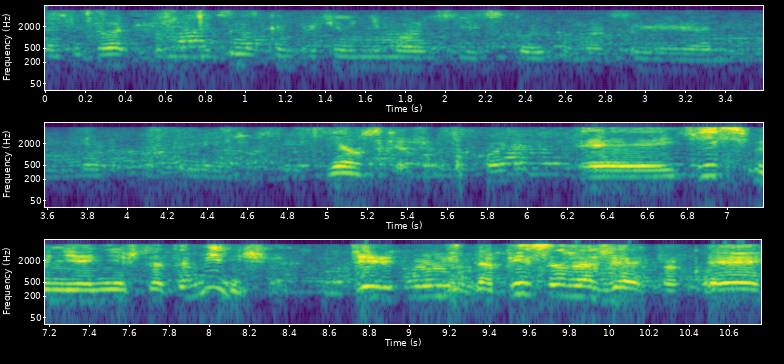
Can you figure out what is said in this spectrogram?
Если человек по медицинским причинам не может съесть столько мацы, а может как-то меньше съесть. Я вам скажу. Э, есть мнение, что это меньше. 9 минут. Ведь написано же, э,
